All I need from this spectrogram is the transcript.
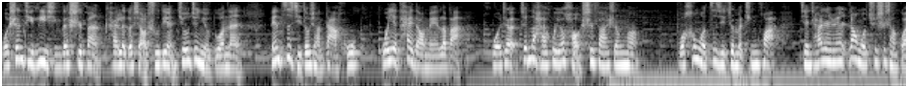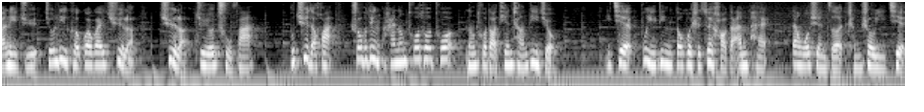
我身体力行的示范开了个小书店究竟有多难，连自己都想大呼：我也太倒霉了吧！活着真的还会有好事发生吗？我恨我自己这么听话。检查人员让我去市场管理局，就立刻乖乖去了。去了就有处罚。不去的话，说不定还能拖拖拖，能拖到天长地久。一切不一定都会是最好的安排，但我选择承受一切。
